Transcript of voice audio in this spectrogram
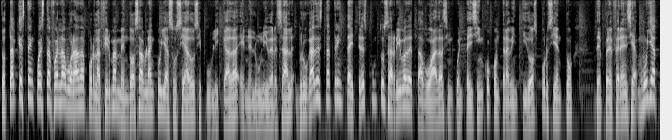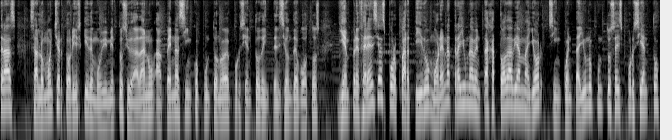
Total que esta encuesta fue elaborada por la firma Mendoza Blanco y Asociados y publicada en el Universal. Brugada está 33 puntos arriba de Taboada, 55 contra 22% de preferencia. Muy atrás, Salomón Chertorivsky de Movimiento Ciudadano, apenas 5.9% de intención de votos. Y en preferencias por partido, Morena trae una ventaja todavía mayor, 51.6%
